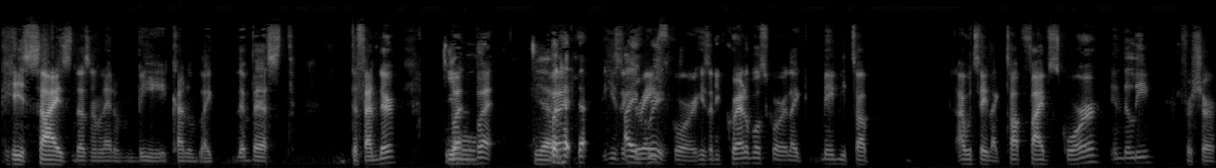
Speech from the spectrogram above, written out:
his size doesn't let him be kind of like the best defender. Yeah. But but yeah. But that, he's a I great agree. scorer. He's an incredible scorer. Like maybe top, I would say like top five scorer in the league for sure.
